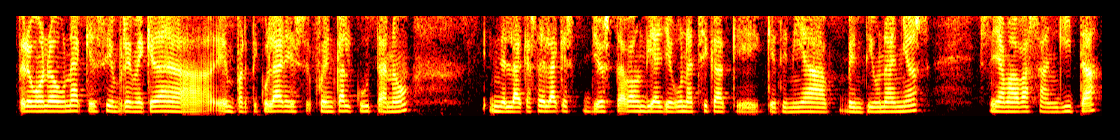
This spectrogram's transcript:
Pero bueno, una que siempre me queda en particular es, fue en Calcuta, ¿no? En la casa de la que yo estaba un día llegó una chica que, que tenía 21 años, se llamaba Sanguita,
